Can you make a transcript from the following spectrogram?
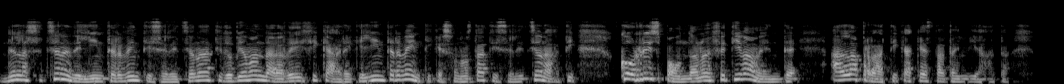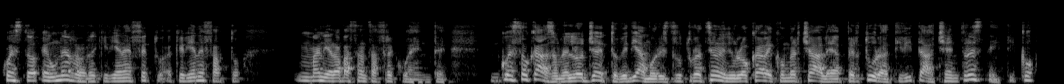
Nella sezione degli interventi selezionati dobbiamo andare a verificare che gli interventi che sono stati selezionati corrispondano effettivamente alla pratica che è stata inviata. Questo è un errore che viene, che viene fatto in maniera abbastanza frequente. In questo caso nell'oggetto vediamo ristrutturazione di un locale commerciale, apertura attività centro estetico,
